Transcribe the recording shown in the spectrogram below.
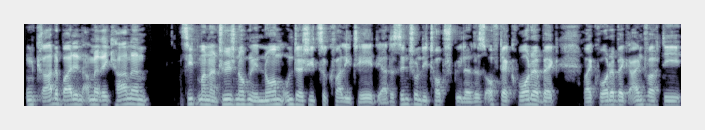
Und gerade bei den Amerikanern sieht man natürlich noch einen enormen Unterschied zur Qualität. Ja, das sind schon die Topspieler. Das ist oft der Quarterback, weil Quarterback einfach die,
